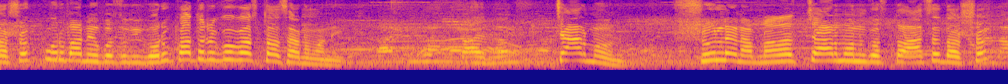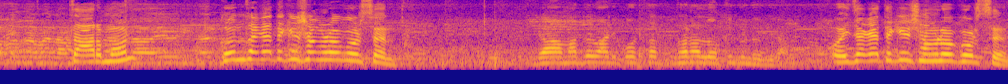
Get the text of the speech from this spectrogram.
দর্শক কুরবানি উপযোগী গরু। কতটুকু গস্ত আছে আনুমানিক? চার মন। শুনলেন আপনারা? চার মন গোস্ত আছে দর্শক। চার মন। কোন জায়গা থেকে সংগ্রহ করছেন? যা আমাদের বাড়ি করতে থানা লক্ষ্মীপুর গ্রাম। ওই জায়গা থেকেই সংগ্রহ করছেন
